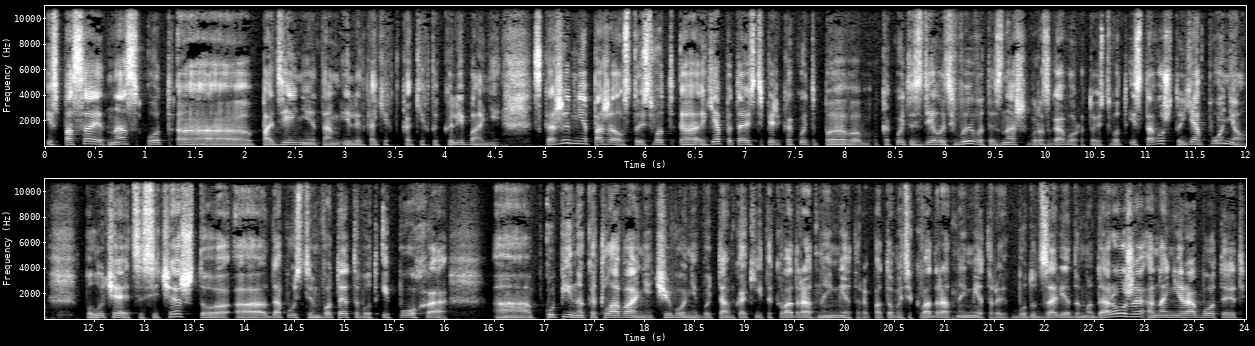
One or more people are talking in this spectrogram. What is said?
и спасает нас от э, падения там или каких-то каких колебаний. Скажи мне, пожалуйста, то есть вот э, я пытаюсь теперь какой-то какой-то сделать вывод из нашего разговора, то есть вот из того, что я понял, получается сейчас, что, э, допустим, вот эта вот эпоха а, купи на котловане чего-нибудь там, какие-то квадратные метры, потом эти квадратные метры будут заведомо дороже, она не работает.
